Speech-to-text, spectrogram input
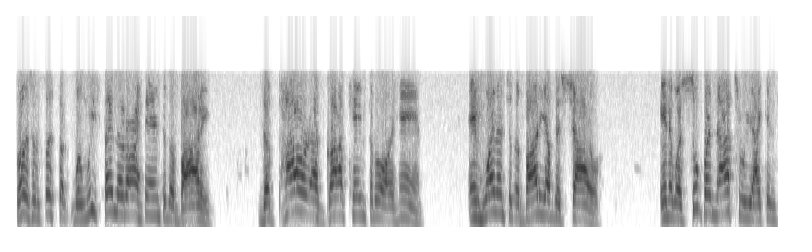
Brothers and sisters, when we extended our hand to the body, the power of God came through our hand and went into the body of this child. And it was supernaturally. I can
